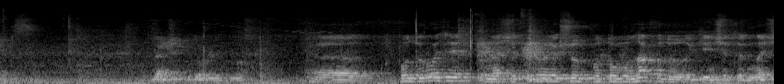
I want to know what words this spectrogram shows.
через. Далі подобається, будь ласка. Е, По дорозі, ну, якщо по тому заходу закінчити, е,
